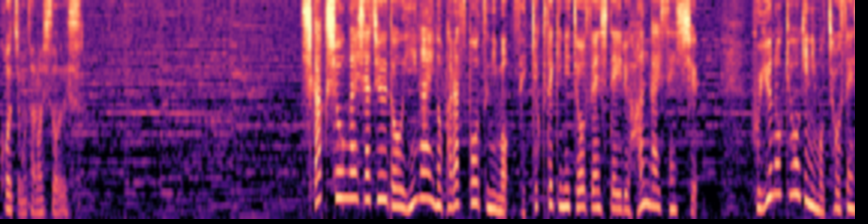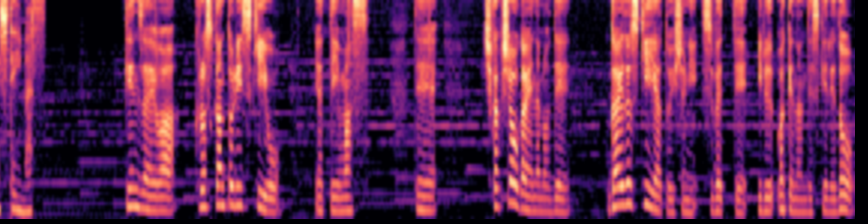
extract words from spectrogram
コーチも楽しそうです。視覚障害者柔道以外のパラスポーツにも積極的に挑戦している半外選手。冬の競技にも挑戦しています。現在はクロスカントリースキーをやっています。で視覚障害なのでガイドスキーヤーと一緒に滑っているわけなんですけれど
